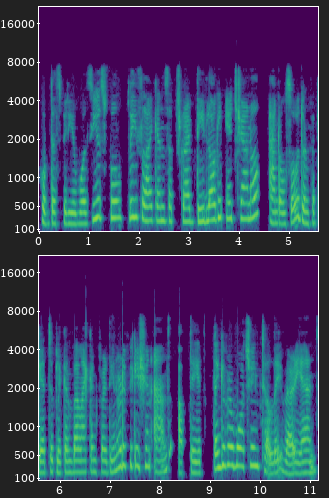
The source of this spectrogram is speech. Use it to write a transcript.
Hope this video was useful. Please like and subscribe the Login Aid channel. And also don't forget to click on bell icon for the notification and updates. Thank you for watching till the very end.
